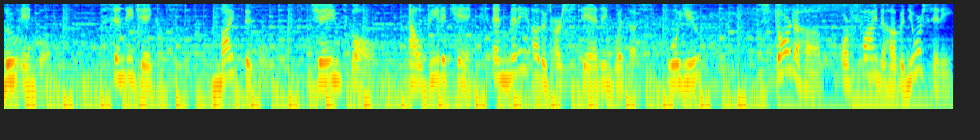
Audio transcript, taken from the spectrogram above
Lou Engle, Cindy Jacobs, Mike Bickle, James Goll, Alveda King, and many others are standing with us. Will you? Start a hub or find a hub in your city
